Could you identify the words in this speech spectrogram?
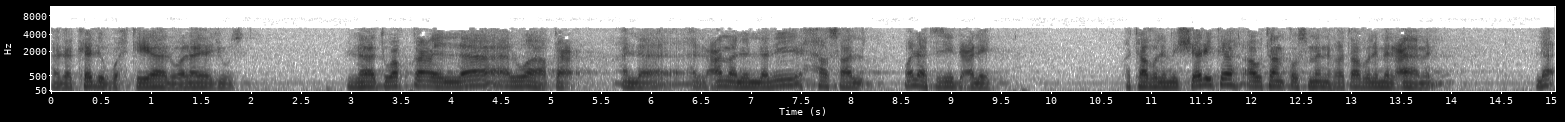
هذا كذب واحتيال ولا يجوز. لا توقع إلا الواقع العمل الذي حصل ولا تزيد عليه. فتظلم الشركة أو تنقص منه فتظلم العامل. لا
